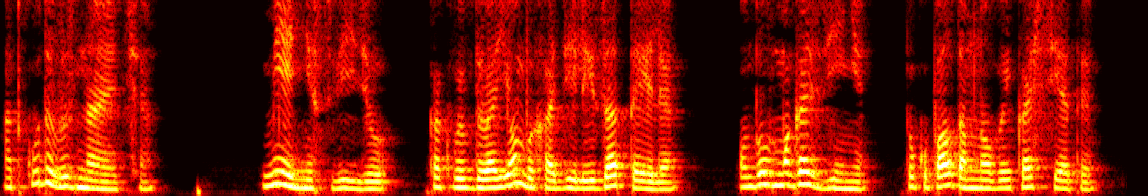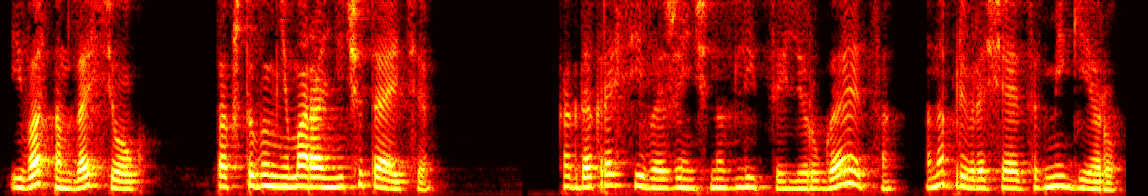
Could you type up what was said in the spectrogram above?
«Откуда вы знаете?» «Меднис видел, как вы вдвоем выходили из отеля. Он был в магазине, покупал там новые кассеты, и вас там засек. Так что вы мне мораль не читаете». Когда красивая женщина злится или ругается, она превращается в Мегеру,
